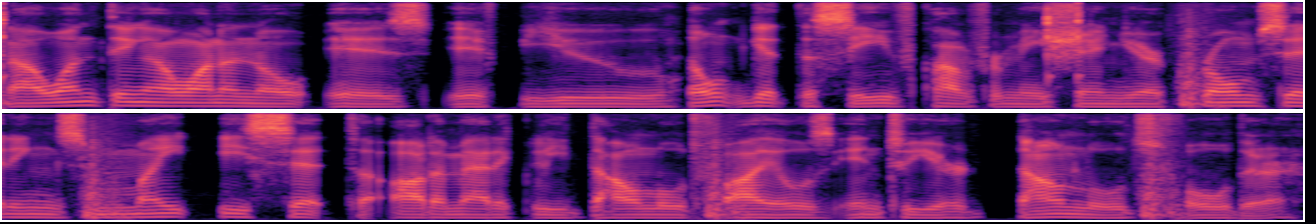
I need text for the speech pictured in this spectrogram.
Now, one thing I want to note is if you don't get the save confirmation, your Chrome settings might be set to automatically download files into your downloads folder.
